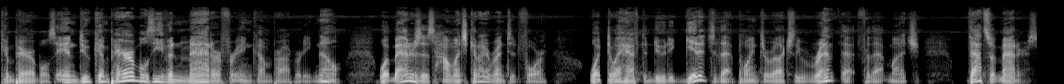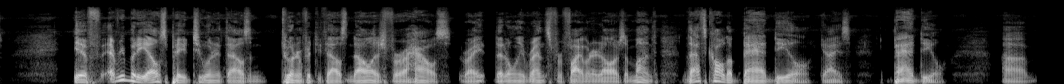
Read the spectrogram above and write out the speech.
comparables. And do comparables even matter for income property? No. What matters is how much can I rent it for? What do I have to do to get it to that point to actually rent that for that much? That's what matters. If everybody else paid $200,000, $250,000 for a house, right, that only rents for $500 a month, that's called a bad deal, guys. Bad deal. Um,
